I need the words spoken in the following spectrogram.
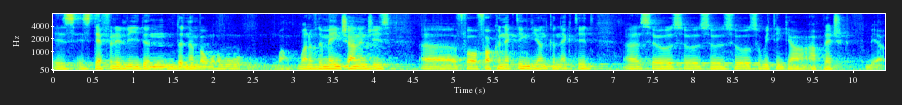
is, is definitely the, the number one, well, one of the main challenges uh, for, for connecting the unconnected. So, so, so, so, so we think our, our pledge yeah,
